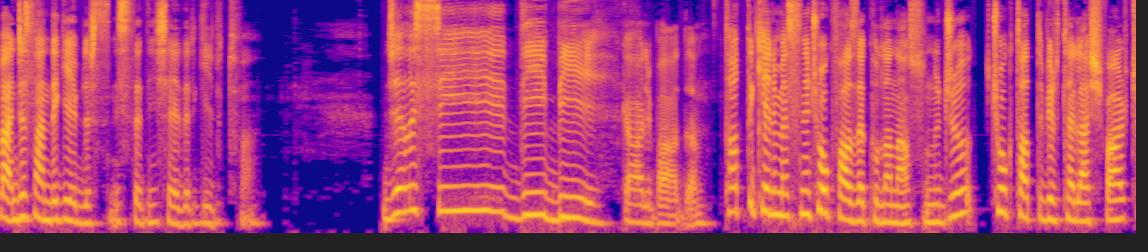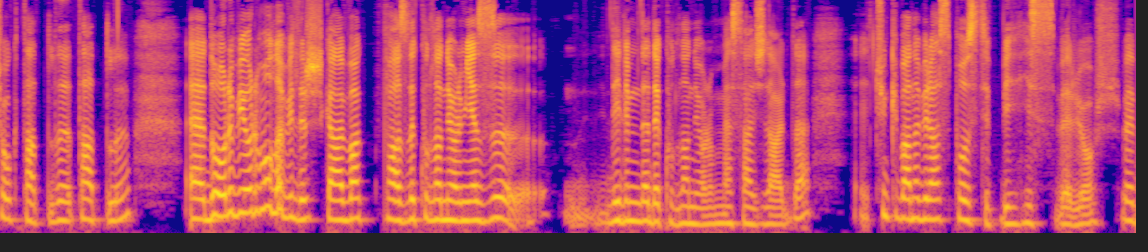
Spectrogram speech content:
Bence sen de giyebilirsin. İstediğin şeyleri giy lütfen. Jealousy DB galiba adı. Tatlı kelimesini çok fazla kullanan sunucu. Çok tatlı bir telaş var. Çok tatlı tatlı. Ee, doğru bir yorum olabilir. Galiba fazla kullanıyorum. Yazı dilimde de kullanıyorum mesajlarda. Ee, çünkü bana biraz pozitif bir his veriyor ve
